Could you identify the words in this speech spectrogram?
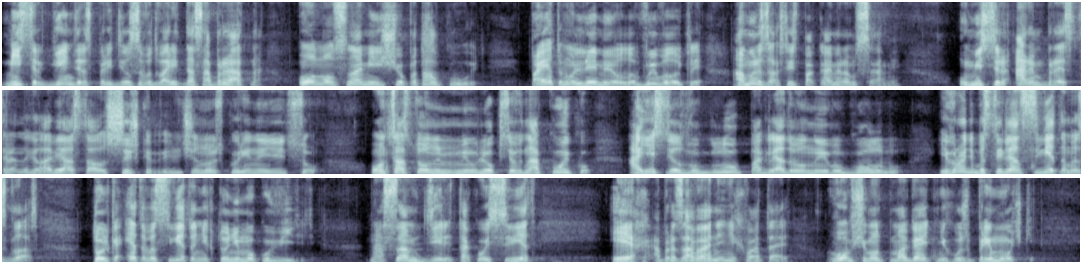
Мистер Генди распорядился выдворить нас обратно. Он, мол, с нами еще потолкует. Поэтому Лемиола выволокли, а мы разошлись по камерам сами. У мистера Армбрестера на голове осталась шишка величиной с куриное яйцо. Он со стонами улегся в накойку, а я сидел в углу, поглядывал на его голову и вроде бы стрелял светом из глаз. Только этого света никто не мог увидеть. На самом деле такой свет... Эх, образования не хватает. В общем, он помогает не хуже примочки.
